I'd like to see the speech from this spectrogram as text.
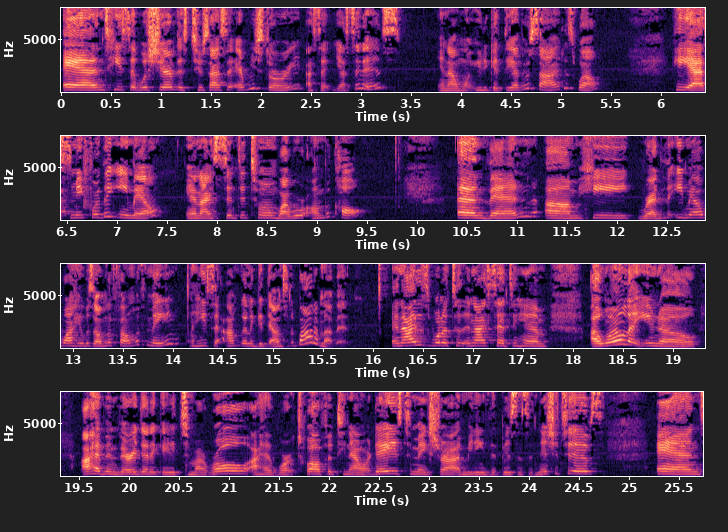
And he said, well, share there's two sides to every story. I said, yes, it is. And I want you to get the other side as well. He asked me for the email and I sent it to him while we were on the call. And then um, he read the email while he was on the phone with me. And he said, I'm going to get down to the bottom of it. And I just wanted to, and I said to him, I want to let you know I have been very dedicated to my role. I have worked 12, 15 hour days to make sure I'm meeting the business initiatives. And,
